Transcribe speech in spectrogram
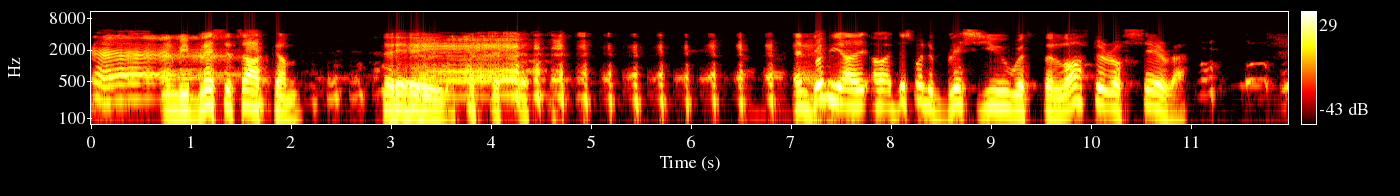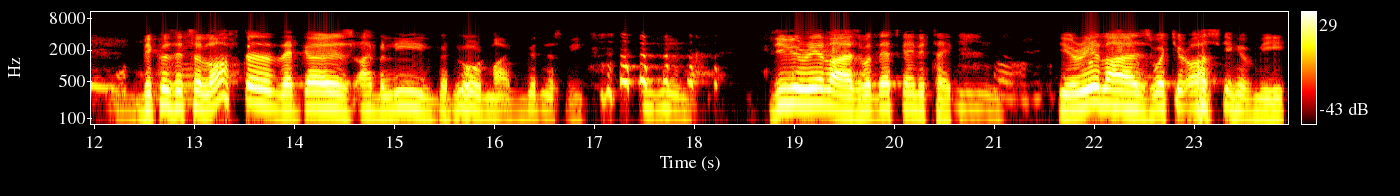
and we bless its outcome. and Debbie, I, I just want to bless you with the laughter of Sarah. Because it's a laughter that goes, I believe, but Lord, my goodness me. Mm-hmm. Do you realize what that's going to take? Mm-hmm. Do you realize what you're asking of me?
